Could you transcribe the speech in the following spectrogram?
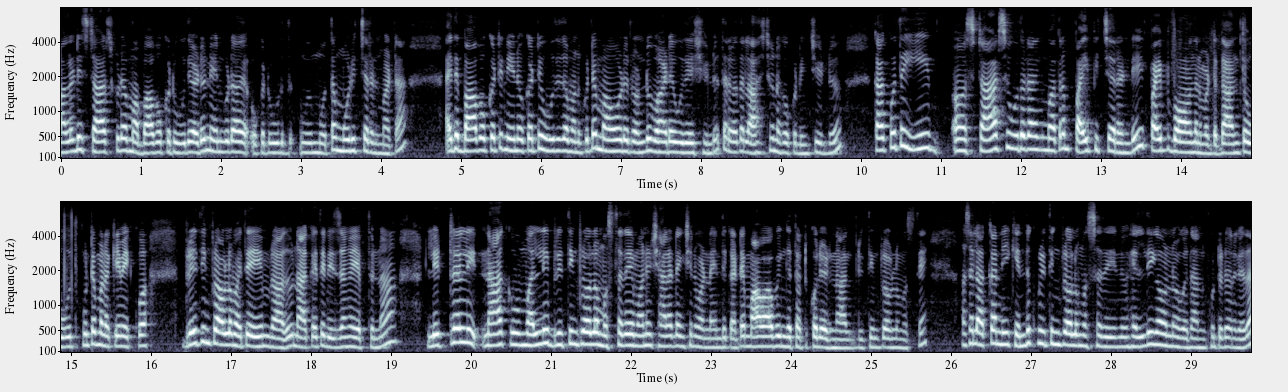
ఆల్రెడీ స్టార్స్ కూడా మా బాబు ఒకటి ఊదాడు నేను కూడా ఒకటి ఊడు మొత్తం మూడిచ్చారనమాట అయితే బాబు ఒకటి నేను ఒకటి ఊదుదాం అనుకుంటే మా వాడు రెండు వాడే ఊదేసిండు. తర్వాత లాస్ట్ నాకు ఒకటి ఇచ్చిండు. కాకపోతే ఈ స్టార్స్ ఊదడానికి మాత్రం పైప్ ఇచ్చారండి. పైప్ బాగుందనమాట దాంతో ఊదుకుంటే మనకేం ఎక్కువ బ్రీతింగ్ ప్రాబ్లం అయితే ఏం రాదు. నాకైతే నిజంగా చెప్తున్నా లిటరల్లీ నాకు మళ్ళీ బ్రీతింగ్ ప్రాబ్లం వస్తుందేమో అని చాలా టెన్షన్ పడినా. ఎందుకంటే మా బాబు ఇంకా తట్టుకోలేడు నాకు బ్రీతింగ్ ప్రాబ్లం వస్తే. అసలు అక్క నీకు ఎందుకు బ్రీతింగ్ ప్రాబ్లం వస్తుంది? నువ్వు హెల్తీగా ఉన్నావు కదా అనుకుంటున్నారు కదా.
